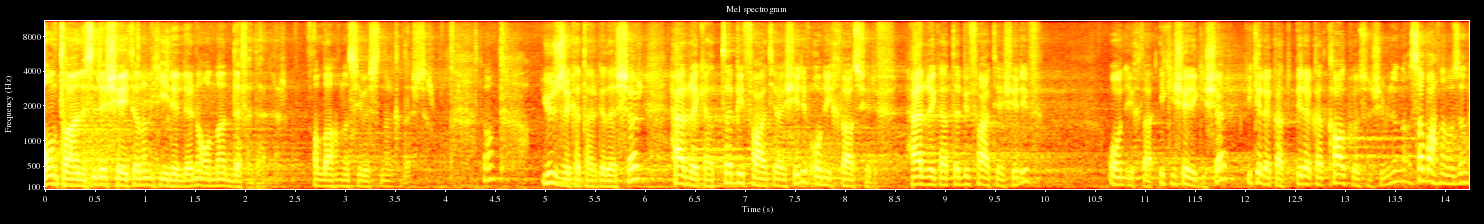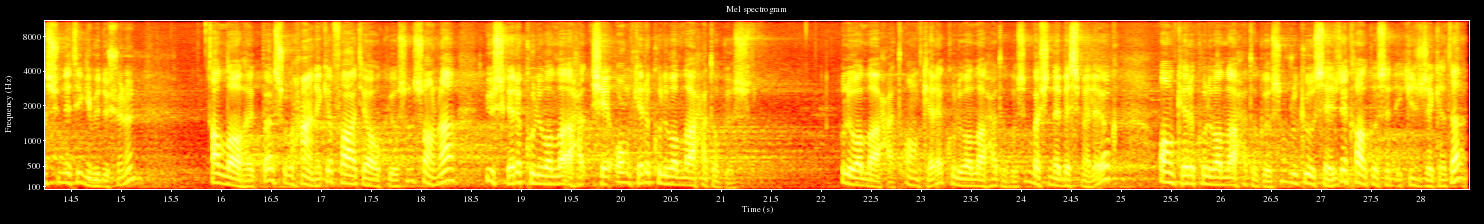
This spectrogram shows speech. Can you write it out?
10 tanesi de şeytanın hilelerini ondan def ederler. Allah'ım nasip etsin arkadaşlar. Tamam. 100 rekat arkadaşlar. Her rekatta bir Fatiha-i Şerif, 10 İhlas-ı Şerif. Her rekatta bir Fatiha-i Şerif, 10 İhlas. İkişer ikişer. iki rekat, bir rekat kalkıyorsun şimdi. Sabah namazının sünneti gibi düşünün. Allahu Ekber, Subhaneke, Fatiha okuyorsun. Sonra 100 kere kulüvallahu ahad, şey 10 kere kulüvallahu ahad okuyorsun. Kulüvallahu ahad 10 kere kulüvallahu ahad okuyorsun. Başında besmele yok. 10 kere kulüvallahu ahad okuyorsun. Rükû secde kalkıyorsun ikinci rekata.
